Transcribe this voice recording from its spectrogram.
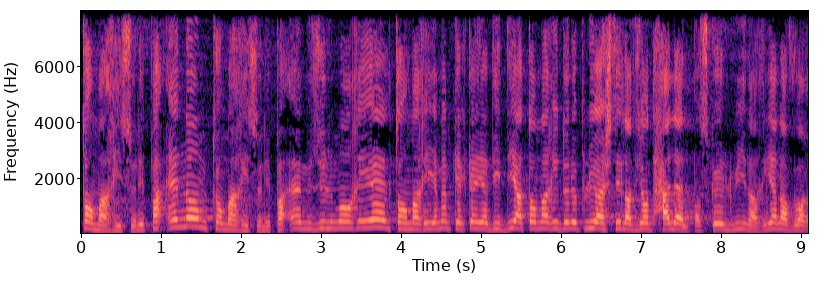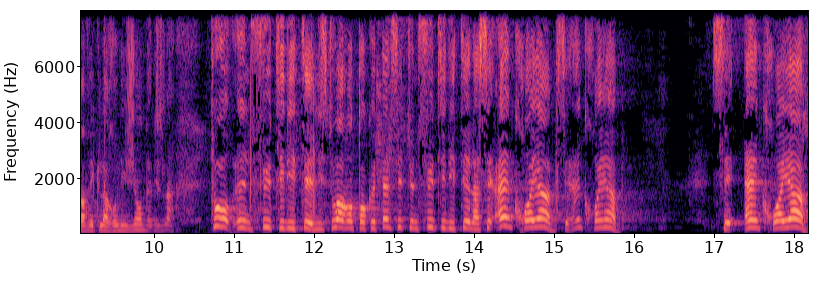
Ton mari, ce n'est pas un homme, ton mari, ce n'est pas un musulman réel, ton mari, il y a même quelqu'un qui a dit, dis à ton mari de ne plus acheter la viande halal, parce que lui n'a rien à voir avec la religion de l'islam. Pour une futilité, l'histoire en tant que telle, c'est une futilité, là, c'est incroyable, c'est incroyable. C'est incroyable.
